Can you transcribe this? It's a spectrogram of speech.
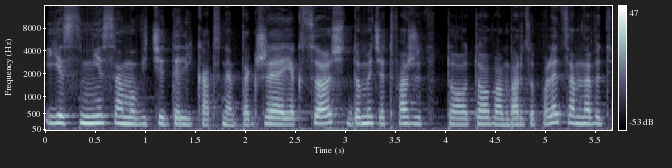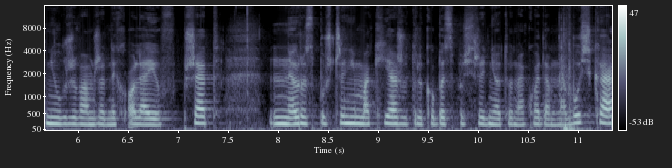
i jest niesamowicie delikatne. Także jak coś do mycia twarzy, to to Wam bardzo polecam. Nawet nie używam żadnych olejów przed mm, rozpuszczeniem makijażu, tylko bezpośrednio to nakładam na buźkę.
